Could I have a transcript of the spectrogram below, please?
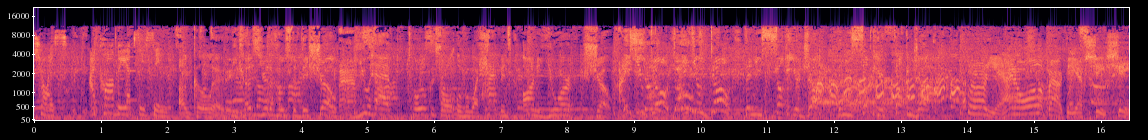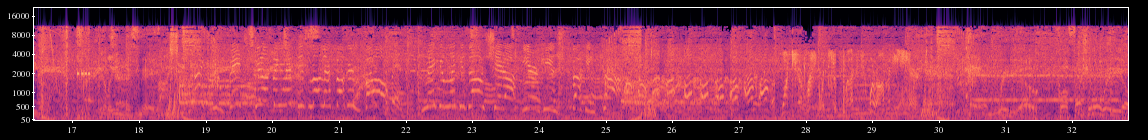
Choice. I called the FCC. Uncle Eddie. Because you're the host of this show, you have total control over what happens on your show. If you don't, if you don't, then you suck at your job. Then you suck at your fucking job. Oh, yeah, I know all about the FCC. Billy nicknames. Bitch, get up and lick this motherfucker's butt open. Make him lick his own shit off your huge fucking cock. What's your language, you bud? We're on the air. Ham Radio. Professional radio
